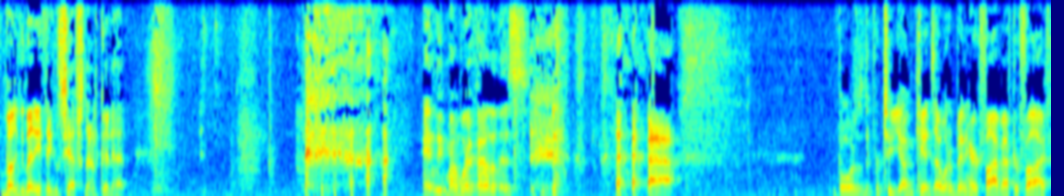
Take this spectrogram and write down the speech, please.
Among the many things Jeff's not good at. hey, leave my wife out of this. But was it for two young kids? I would have been here five after five.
